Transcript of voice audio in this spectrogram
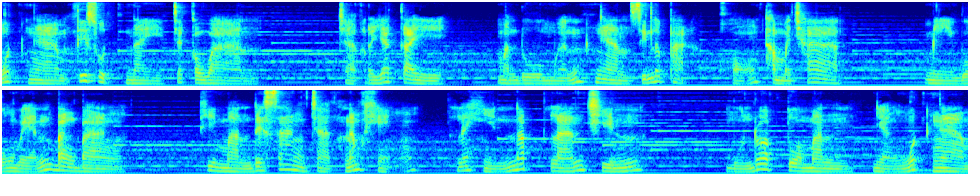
งดงามที่สุดในจักรวาล จากระยะไกล มันดูเหมือนงานศิลปะของธรรมชาติ มีวงแหวนบางๆ ที่มันได้สร้างจากน้ำแข็งและหินนับล้านชิ้น หมุนรอบตัวมันอย่างงดงาม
